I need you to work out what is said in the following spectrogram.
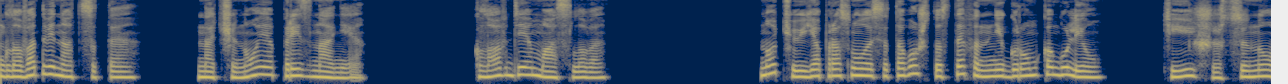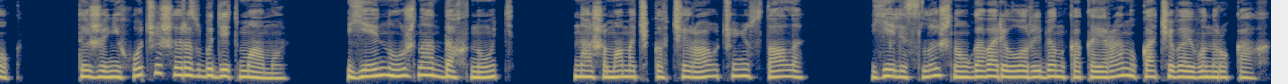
Глава 12. Ночное признание. Клавдия Маслова. Ночью я проснулась от того, что Стефан негромко гулил. «Тише, сынок, ты же не хочешь разбудить маму? Ей нужно отдохнуть. Наша мамочка вчера очень устала». Еле слышно уговаривал ребенка Кайран, укачивая его на руках.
